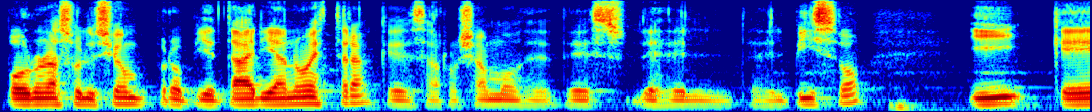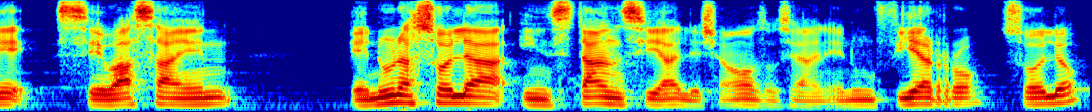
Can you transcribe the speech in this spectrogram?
por una solución propietaria nuestra que desarrollamos desde, el, desde el piso y que se basa en, en una sola instancia, le llamamos, o sea, en un fierro solo,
